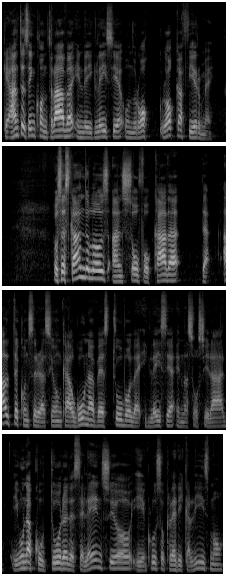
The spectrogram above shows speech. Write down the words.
que antes encontraba en la iglesia una roca firme. Los escándalos han sofocado alta consideración que alguna vez tuvo la iglesia en la sociedad y una cultura de silencio e incluso clericalismo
